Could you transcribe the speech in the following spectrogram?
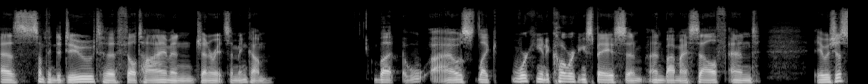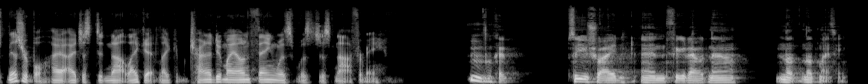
as something to do to fill time and generate some income. But I was like working in a co working space and, and by myself. And it was just miserable. I, I, just did not like it. Like trying to do my own thing was was just not for me. Hmm, okay, so you tried and figured out now, not not my thing.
